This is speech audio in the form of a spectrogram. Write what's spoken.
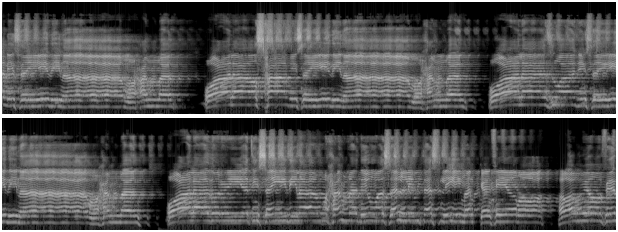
آل سيدنا محمد وعلى أصحاب سيدنا محمد وعلى أزواج سيدنا محمد وعلى ذرية سيدنا محمد وسلم تسليما كثيرا. رب اغفر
